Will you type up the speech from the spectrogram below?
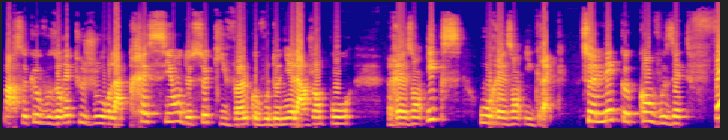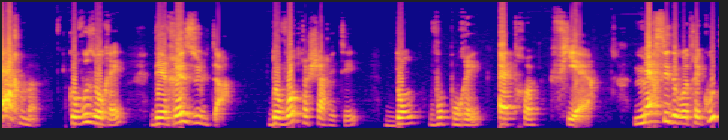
parce que vous aurez toujours la pression de ceux qui veulent que vous donniez l'argent pour raison X ou raison Y. Ce n'est que quand vous êtes ferme que vous aurez des résultats de votre charité dont vous pourrez être fier. Merci de votre écoute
